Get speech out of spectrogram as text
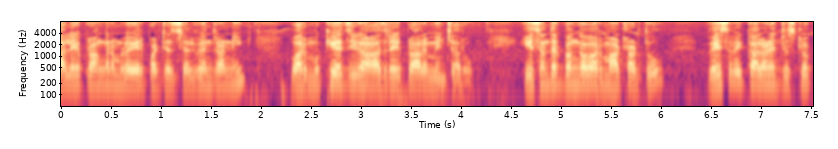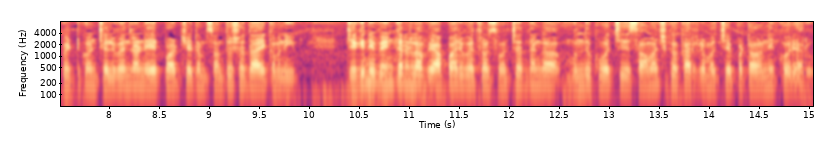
ఆలయ ప్రాంగణంలో ఏర్పాటు చేసిన చలివేంద్రాన్ని వారు ముఖ్య అతిథిగా హాజరై ప్రారంభించారు. ఈ సందర్భంగా వారు మాట్లాడుతూ వేసవి కాలాన్ని దృష్టిలో పెట్టుకుని చలివేంద్రాన్ని ఏర్పాటు చేయడం సంతోషదాయకమని జగని వెంకన్నల వ్యాపారవేత్తలు స్వచ్ఛందంగా ముందుకు వచ్చి సామాజిక కార్యక్రమాలు చేపట్టాలని కోరారు.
